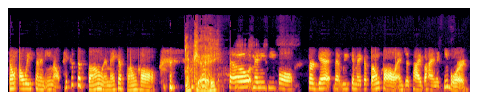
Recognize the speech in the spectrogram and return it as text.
don't always send an email. Pick up the phone and make a phone call. Okay. so many people forget that we can make a phone call and just hide behind the keyboard.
